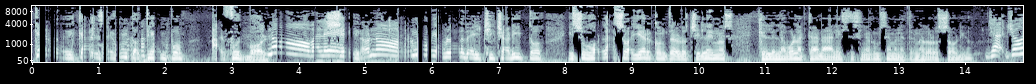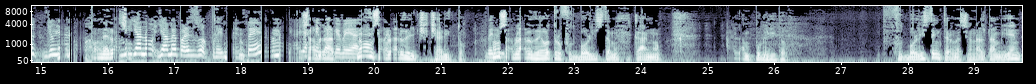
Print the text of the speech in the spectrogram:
Quiero dedicar el segundo tiempo al fútbol. No, Valero, no. No voy a hablar del chicharito y su golazo ayer contra los chilenos que le lavó la cara a este señor, ¿cómo se llama el entrenador Osorio? Ya, yo, yo ya no. Tonerazo. A mí ya no, ya me parece sorprendente Pero no que vamos haya a gente hablar, que vea. no vamos a hablar del chicharito. Vamos a hablar de otro futbolista mexicano, Alan Pulido. Futbolista internacional también,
